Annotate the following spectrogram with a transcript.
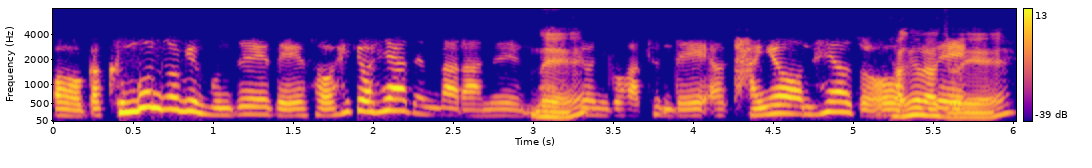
어, 그러니까 근본적인 문제에 대해서 해결해야 된다라는 네. 의견인 것 같은데 아, 당연해야죠. 당연하죠. 근데, 예.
